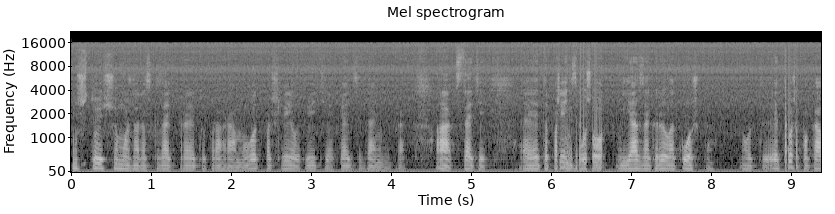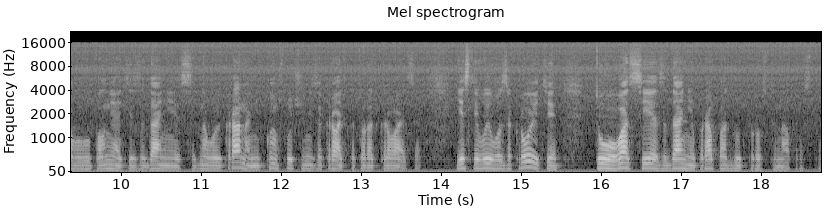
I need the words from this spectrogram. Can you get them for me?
Ну что еще можно рассказать про эту программу? Вот пошли, вот видите, опять задание. А, кстати, это пошли из-за того, что я закрыл окошко. Вот это окошко, пока вы выполняете задание с одного экрана, ни в коем случае не закрывать, которое открывается. Если вы его закроете, то у вас все задания пропадут просто-напросто.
